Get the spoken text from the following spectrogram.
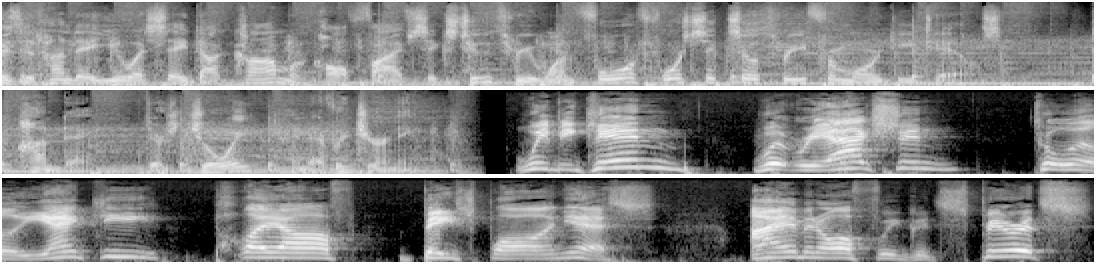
Visit HyundaiUSA.com or call 562 for more details. Hyundai, there's joy in every journey. We begin with reaction to a little Yankee playoff baseball. And yes, I am in awfully good spirits.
